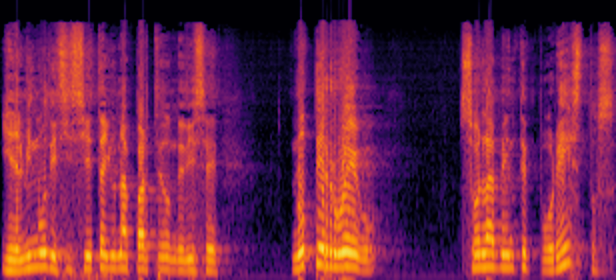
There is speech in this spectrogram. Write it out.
Y en el mismo 17 hay una parte donde dice, no te ruego solamente por estos,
